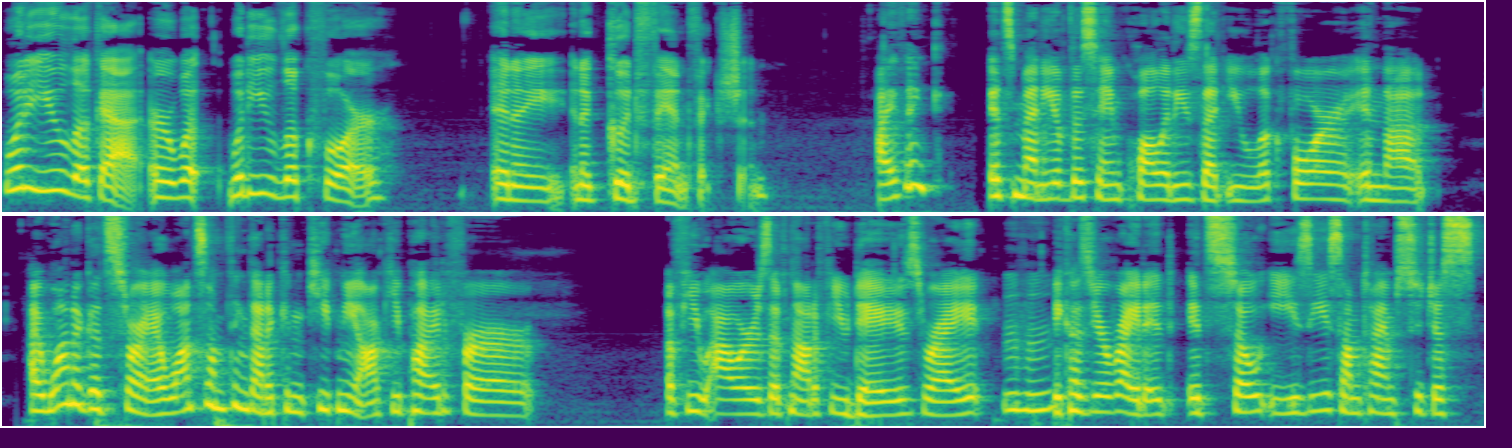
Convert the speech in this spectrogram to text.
what do you look at, or what what do you look for in a in a good fan fiction? I think it's many of the same qualities that you look for in that I want a good story. I want something that it can keep me occupied for a few hours, if not a few days, right? Mm-hmm. Because you're right. It, it's so easy sometimes to just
